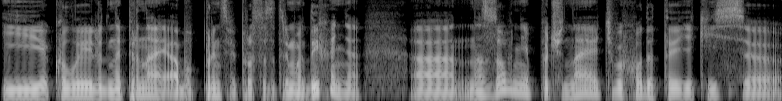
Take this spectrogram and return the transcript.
І коли людина пірнає або, в принципі, просто затримує дихання, назовні починають виходити якісь е,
